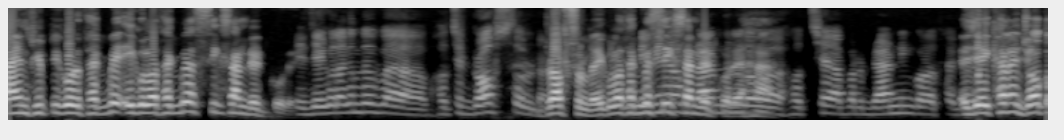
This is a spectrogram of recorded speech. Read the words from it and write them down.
নাইন ফিফটি করে থাকবে এগুলো থাকবে সিক্স হান্ড্রেড করে। এই যেগুলো কিন্তু হচ্ছে ড্রপ শোল্ডার ড্রপ শোল্ডার এগুলো থাকবে সিক্স হান্ড্রেড করে হ্যাঁ। হচ্ছে আবার ব্র্যান্ডিং করা থাকবে। এই যে এখানে যত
